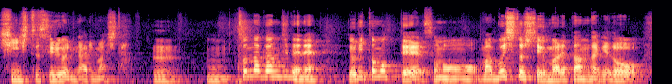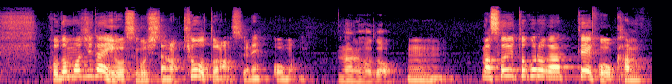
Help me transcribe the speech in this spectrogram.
進出するようになりました、うん。うん、そんな感じでね頼朝ってその、まあ、武士として生まれたんだけど子供時代を過ごしたのは京都なんですよね主に、なるほど。うん。まあ、そういうところがあってこう関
